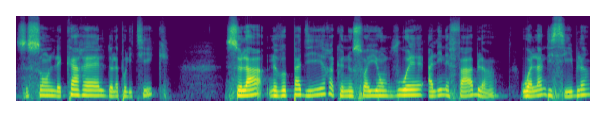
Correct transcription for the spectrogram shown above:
ce sont les querelles de la politique, cela ne veut pas dire que nous soyons voués à l'ineffable ou à l'indicible,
